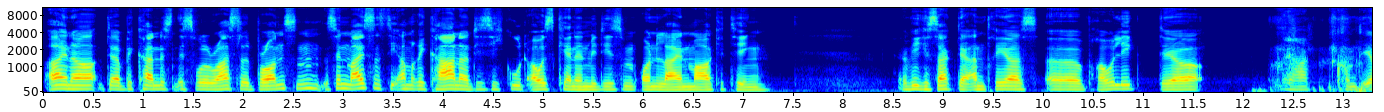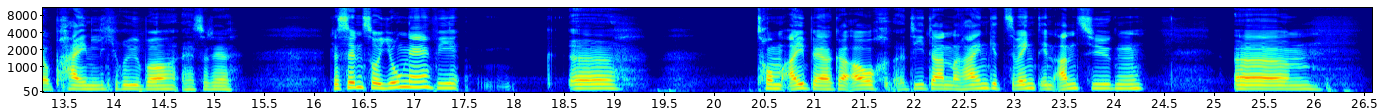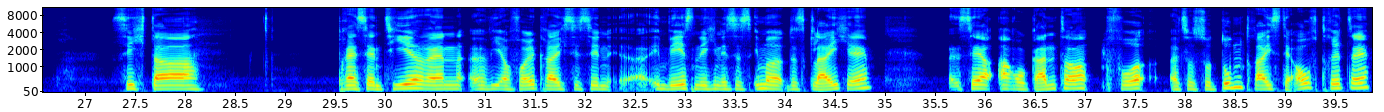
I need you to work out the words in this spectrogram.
einer der bekanntesten ist wohl Russell Bronson. Es sind meistens die Amerikaner, die sich gut auskennen mit diesem Online-Marketing. Wie gesagt, der Andreas äh, Braulig, der ja, kommt eher peinlich rüber. Also der, das sind so junge wie äh, Tom Eiberger auch, die dann reingezwängt in Anzügen ähm, sich da präsentieren, äh, wie erfolgreich sie sind. Äh, Im Wesentlichen ist es immer das Gleiche. Sehr arroganter, vor, also so dummdreiste Auftritte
